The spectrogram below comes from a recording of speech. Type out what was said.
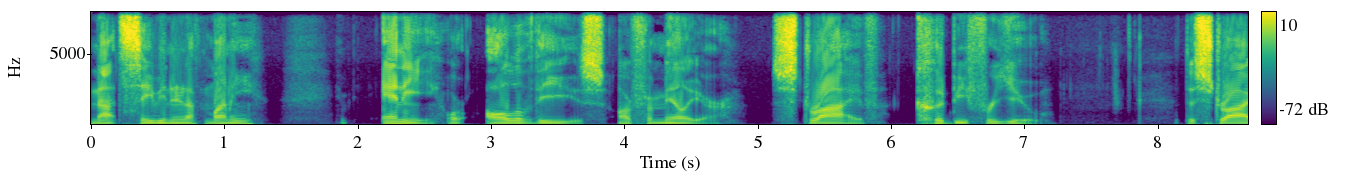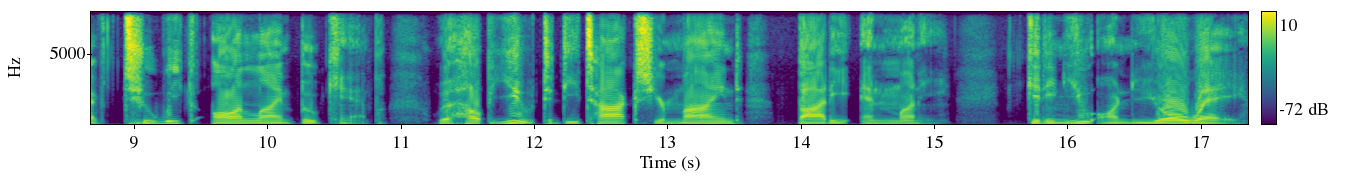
Not saving enough money? any or all of these are familiar, Strive could be for you. The Strive two week online bootcamp will help you to detox your mind, body, and money, getting you on your way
